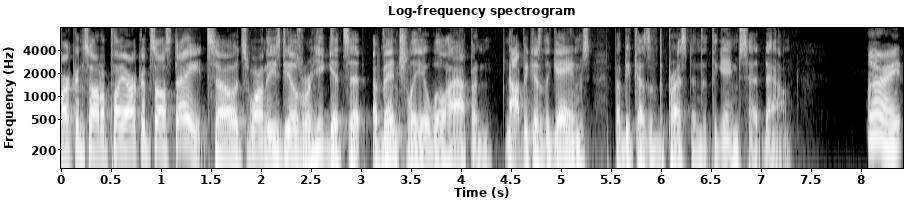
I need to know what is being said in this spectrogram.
Arkansas to play Arkansas State. So it's one of these deals where he gets it. Eventually, it will happen. Not because of the games, but because of the precedent that the game set down. All right.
